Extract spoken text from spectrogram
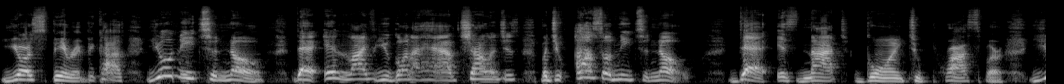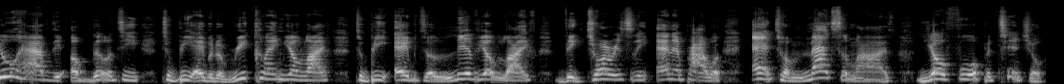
your spirit because you need to know that in life you're going to have challenges, but you also need to know that is not going to prosper. You have the ability to be able to reclaim your life, to be able to live your life victoriously and in power, and to maximize your full potential.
